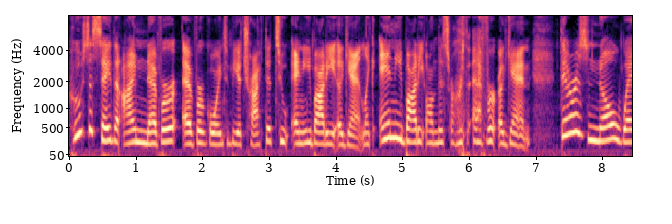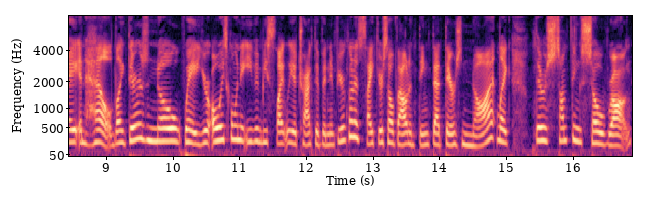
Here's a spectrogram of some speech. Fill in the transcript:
who's to say that I'm never, ever going to be attracted to anybody again? Like, anybody on this earth ever again? There is no way in hell like there is no way. You're always going to even be slightly attractive and if you're going to psych yourself out and think that there's not like there's something so wrong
